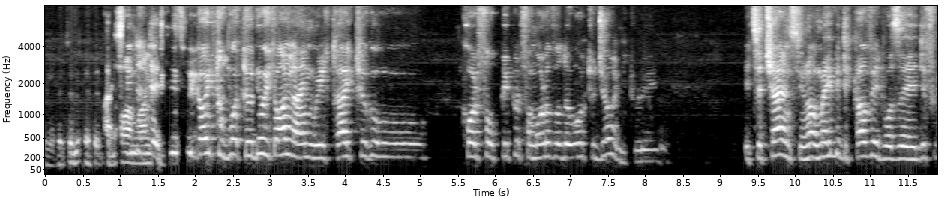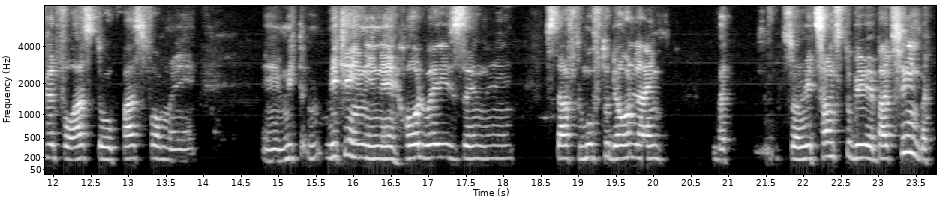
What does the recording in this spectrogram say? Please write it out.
If it's an, if it's an online, that, since we're going to to do it online, we'll try to call for people from all over the world to join. It's a chance, you know. Maybe the COVID was uh, difficult for us to pass from meet, meeting in uh, hallways and uh, stuff to move to the online, but so it sounds to be a bad thing, but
